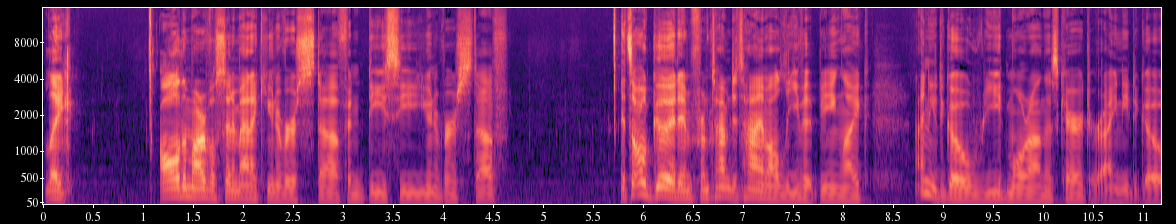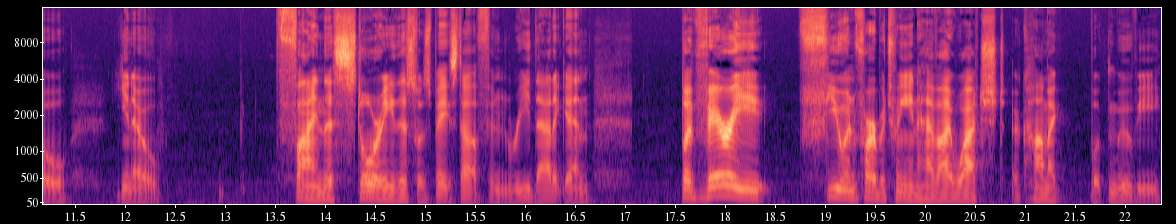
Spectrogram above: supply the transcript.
Like all the Marvel Cinematic Universe stuff and DC Universe stuff. It's all good, and from time to time, I'll leave it being like, I need to go read more on this character. I need to go, you know, find this story this was based off and read that again. But very few and far between have I watched a comic book movie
